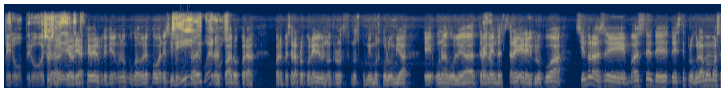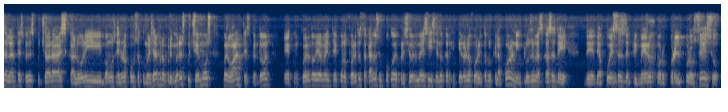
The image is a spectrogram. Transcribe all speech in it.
Pero, pero eso y, habría que ver, porque tienen buenos jugadores jóvenes y sí, muy buenos. el paro para, para empezar a proponer. Y nosotros nos comimos Colombia eh, una goleada tremenda. Están en el grupo A. Siendo las eh, más de, este programa más adelante, después de escuchar a Scaloni, vamos a ir a una pausa comercial, pero primero escuchemos, bueno, antes, perdón, eh, concuerdo obviamente con los favoritos, sacándose un poco de presión Messi, diciendo que Argentina es la favorita porque la ponen incluso en las casas de, de, apuestas de primero por, por el proceso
